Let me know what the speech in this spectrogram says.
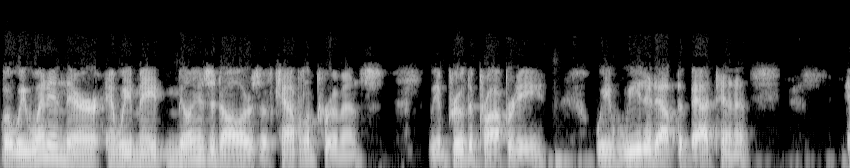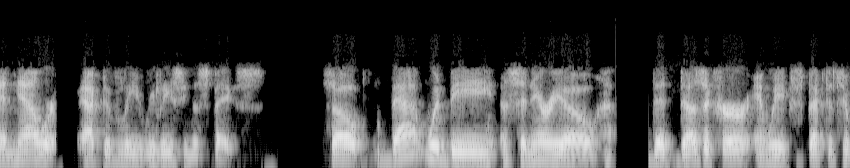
But we went in there and we made millions of dollars of capital improvements. We improved the property. We weeded out the bad tenants. And now we're actively releasing the space. So that would be a scenario that does occur and we expect it to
